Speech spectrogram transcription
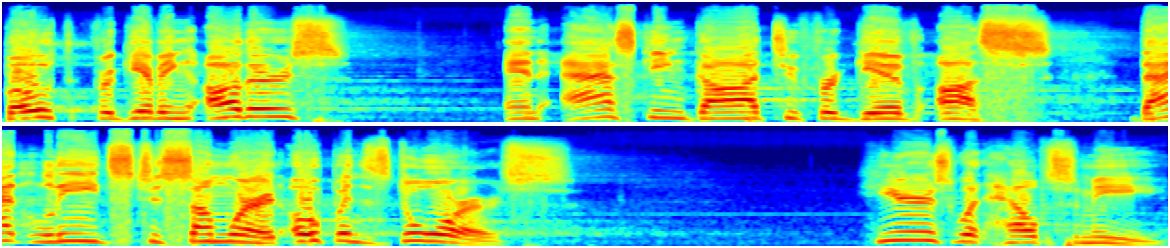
both forgiving others and asking God to forgive us. That leads to somewhere, it opens doors. Here's what helps me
